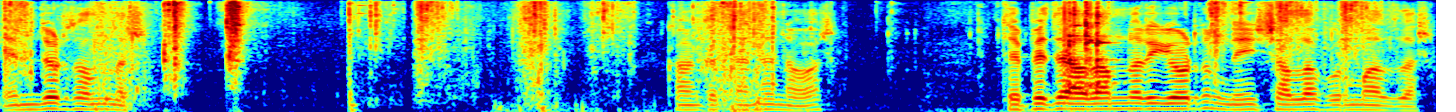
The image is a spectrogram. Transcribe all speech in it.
M4 alınır. Kanka sende ne var? Tepede adamları gördüm de inşallah vurmazlar.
